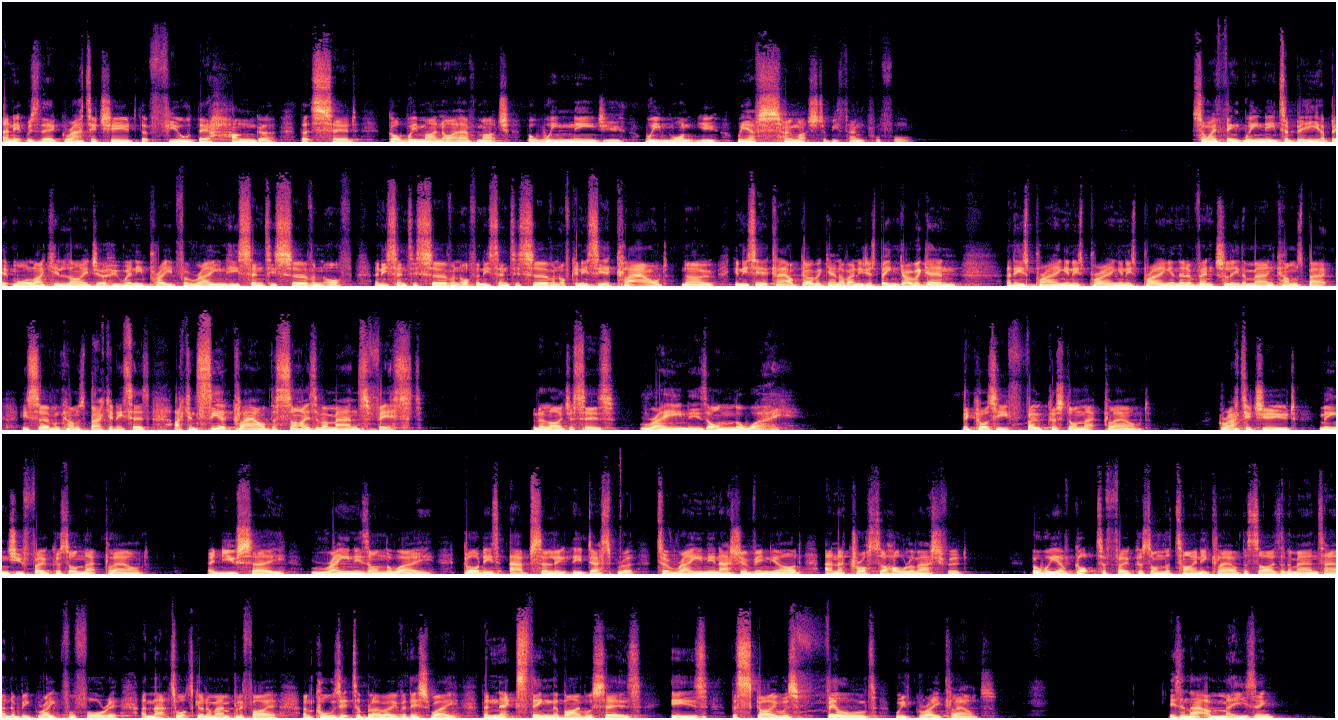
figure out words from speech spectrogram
And it was their gratitude that fueled their hunger that said, God, we might not have much, but we need you. We want you. We have so much to be thankful for. So I think we need to be a bit more like Elijah, who, when he prayed for rain, he sent his servant off, and he sent his servant off, and he sent his servant off. Can you see a cloud? No. Can you see a cloud? Go again. I've only just been. Go again. And he's praying and he's praying and he's praying. And then eventually the man comes back. His servant comes back and he says, I can see a cloud the size of a man's fist. And Elijah says, Rain is on the way. Because he focused on that cloud. Gratitude means you focus on that cloud and you say, Rain is on the way. God is absolutely desperate to rain in Ashford Vineyard and across the whole of Ashford. But we have got to focus on the tiny cloud the size of the man's hand and be grateful for it. And that's what's going to amplify it and cause it to blow over this way. The next thing the Bible says is the sky was filled with grey clouds. Isn't that amazing?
